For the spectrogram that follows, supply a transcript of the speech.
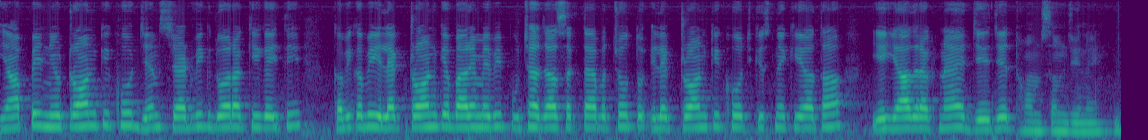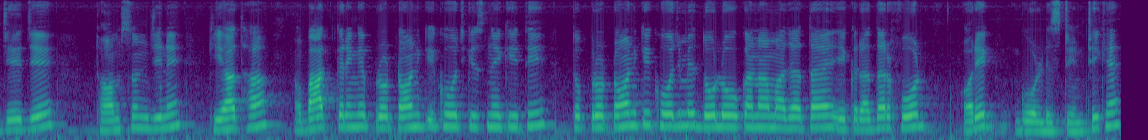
यहाँ पे न्यूट्रॉन की खोज जेम्स चैडविक द्वारा की गई थी। कभी कभी इलेक्ट्रॉन के बारे में भी पूछा जा सकता है बच्चों तो इलेक्ट्रॉन की खोज किसने किया था? ये याद रखना है, जे जे थॉम्सन जी ने। जे जे थॉम्सन जी ने किया था। और बात करेंगे प्रोटॉन की खोज किसने की थी? तो प्रोटॉन की खोज में दो लोगों का नाम आ जाता है, एक रदरफोर्ड और एक गोल्ड ठीक है?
